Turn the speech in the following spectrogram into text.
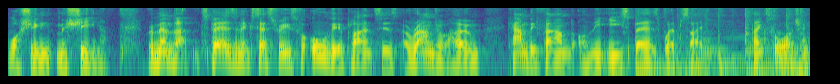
washing machine. Remember, spares and accessories for all the appliances around your home can be found on the eSpares website. Thanks for watching.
